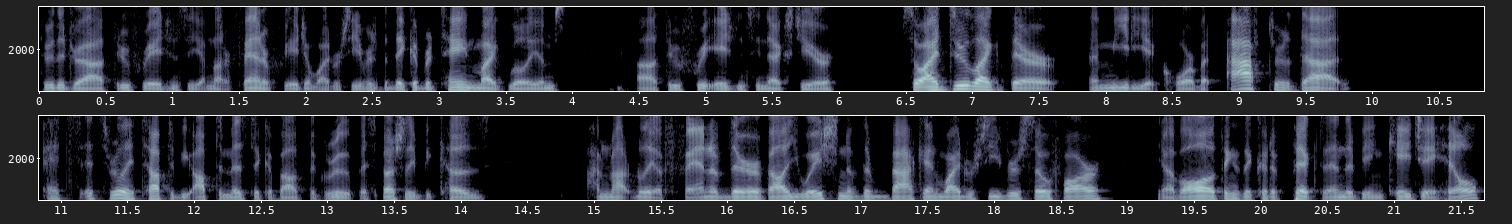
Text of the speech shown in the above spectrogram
through the draft, through free agency. I'm not a fan of free agent wide receivers, but they could retain Mike Williams uh, through free agency next year. So I do like their immediate core. But after that, it's it's really tough to be optimistic about the group, especially because I'm not really a fan of their evaluation of the back end wide receivers so far. You know, of all the things they could have picked, it ended up being KJ Hill.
